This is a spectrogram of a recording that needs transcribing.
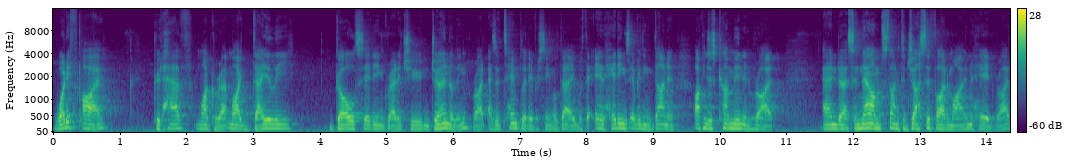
what if I could have my, my daily goal setting, gratitude, and journaling, right, as a template every single day with the headings, everything done, and I can just come in and write. And uh, so now I'm starting to justify it in my own head, right?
